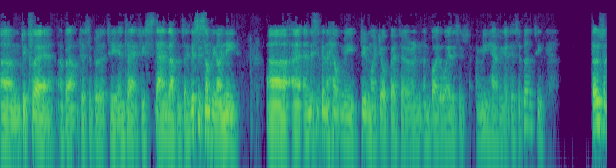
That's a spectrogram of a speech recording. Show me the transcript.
um, declare about disability and to actually stand up and say, this is something I need. Uh, and, and, this is going to help me do my job better. And, and, by the way, this is me having a disability. Those are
